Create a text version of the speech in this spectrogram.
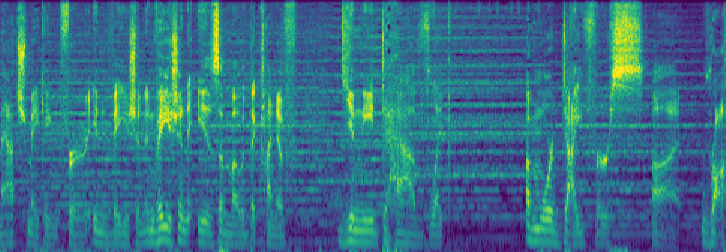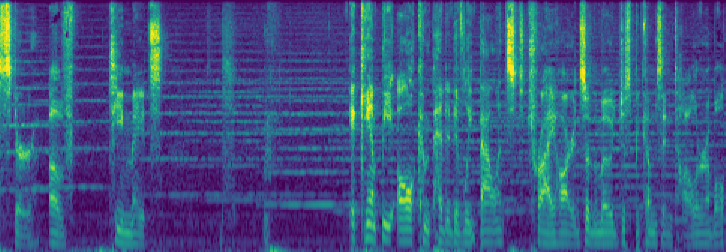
matchmaking for invasion. Invasion is a mode that kind of you need to have like a more diverse uh, roster of teammates. It can't be all competitively balanced tryhards, or the mode just becomes intolerable.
